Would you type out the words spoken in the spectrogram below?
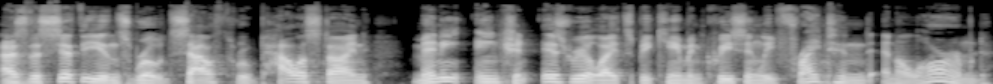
As the Scythians rode south through Palestine, many ancient Israelites became increasingly frightened and alarmed.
